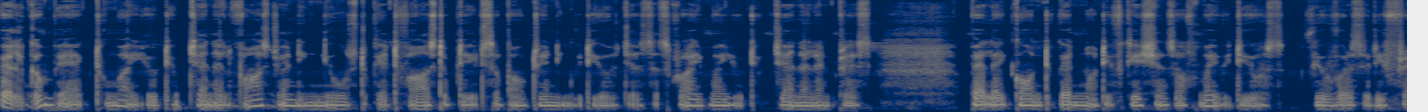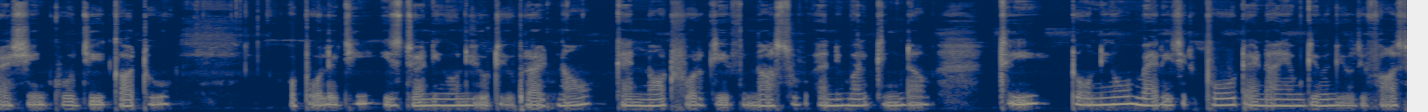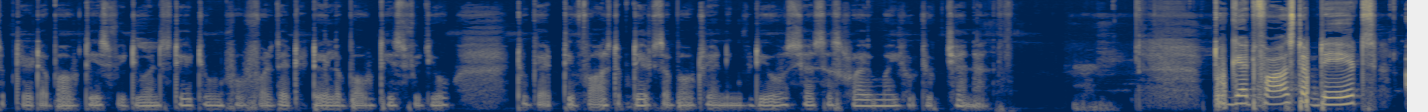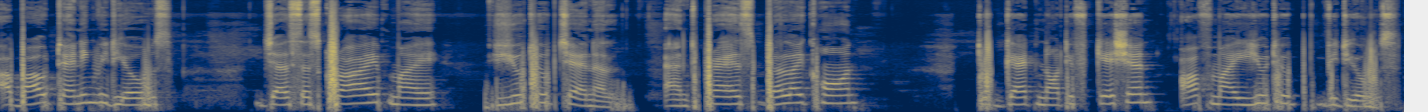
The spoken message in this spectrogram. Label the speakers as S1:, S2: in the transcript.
S1: Welcome back to my YouTube channel Fast Trending News. To get fast updates about trending videos, just subscribe my YouTube channel and press bell icon to get notifications of my videos. Viewers refreshing Koji Katu apology is trending on YouTube right now. Cannot forgive Nasu Animal Kingdom 3 Tonio marriage report and I am giving you the fast update about this video and stay tuned for further detail about this video. To get the fast updates about training videos, just subscribe my YouTube channel. To get fast updates about training videos, just subscribe my YouTube channel and press bell icon to get notification of my YouTube videos.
